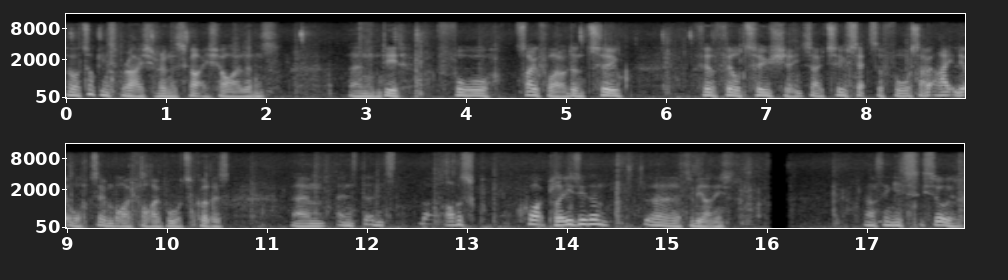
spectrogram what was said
So I took inspiration from the Scottish Highlands and did four so far I've done two fill, filled two sheets so two sets of four so eight little seven by five watercolors um, and, and, I was quite pleased with them uh, to be honest I think it's, it's, sort of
